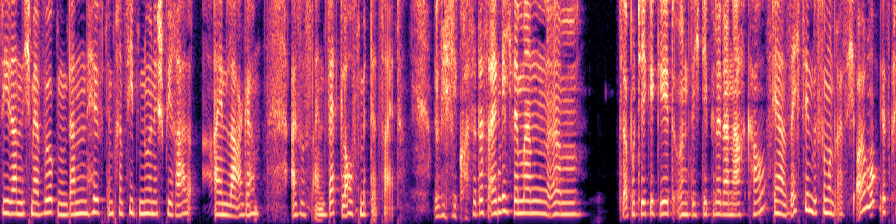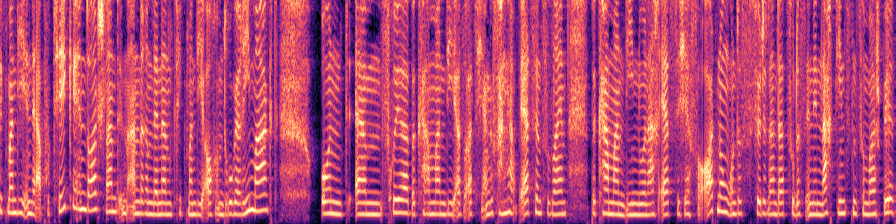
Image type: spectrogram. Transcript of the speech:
sie dann nicht mehr wirken. Dann hilft im Prinzip nur eine Spiraleinlage. Also es ist ein Wettlauf mit der Zeit. Wie viel kostet das eigentlich, wenn man ähm, zur Apotheke geht und sich die Pille danach kauft? Ja, 16 bis 35 Euro. Jetzt kriegt man die in der Apotheke in Deutschland. In anderen Ländern kriegt man die auch im Drogeriemarkt. Und ähm, früher bekam man die, also als ich angefangen habe, Ärztin zu sein, bekam man die nur nach ärztlicher Verordnung. Und das führte dann dazu, dass in den Nachtdiensten zum Beispiel,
